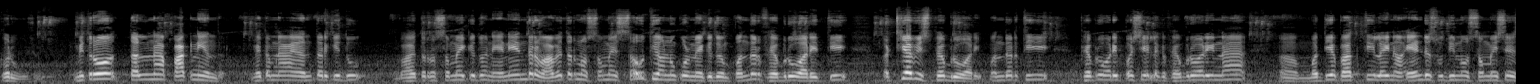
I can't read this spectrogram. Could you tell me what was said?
કરવું જોઈએ મિત્રો, તલના પાકની અંદર મેં તમને આ અંતર કીધું, વાવેતરનો સમય કીધો ને એની અંદર વાવેતરનો સમય સૌથી અનુકૂળ મેં કીધું એમ પંદર ફેબ્રુઆરીથી અઠ્યાવીસ ફેબ્રુઆરી. પંદરથી ફેબ્રુઆરી પછી એટલે કે ફેબ્રુઆરીના મધ્ય ભાગથી લઈને એન્ડ સુધીનો સમય છે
